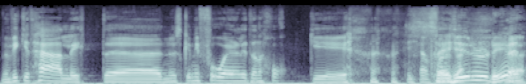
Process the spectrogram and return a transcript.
men vilket härligt... Eh, nu ska ni få er en liten hockey... Säger du det?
